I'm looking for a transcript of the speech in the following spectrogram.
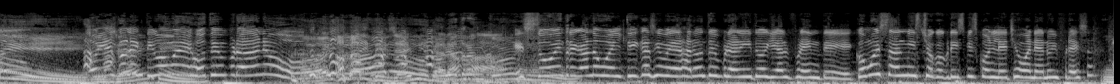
Uy. Hoy el colectivo me dejó temprano. Estuve entregando vuelticas y me dejaron tempranito aquí al frente. ¿Cómo están mis Choco Crispies con leche, banano y fresa? Muy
